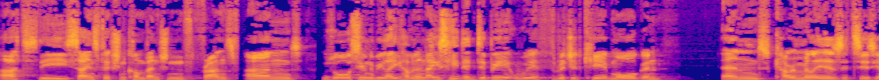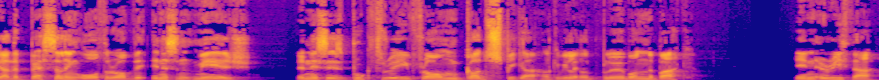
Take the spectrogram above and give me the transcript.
at the science fiction convention in France. And was always seemed to be like having a nice heated debate with Richard K. Morgan. And Karen Miller is, it says, yeah, the best-selling author of The Innocent Mage. And this is book three from God's Speaker. I'll give you a little blurb on the back. In Ethrea,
